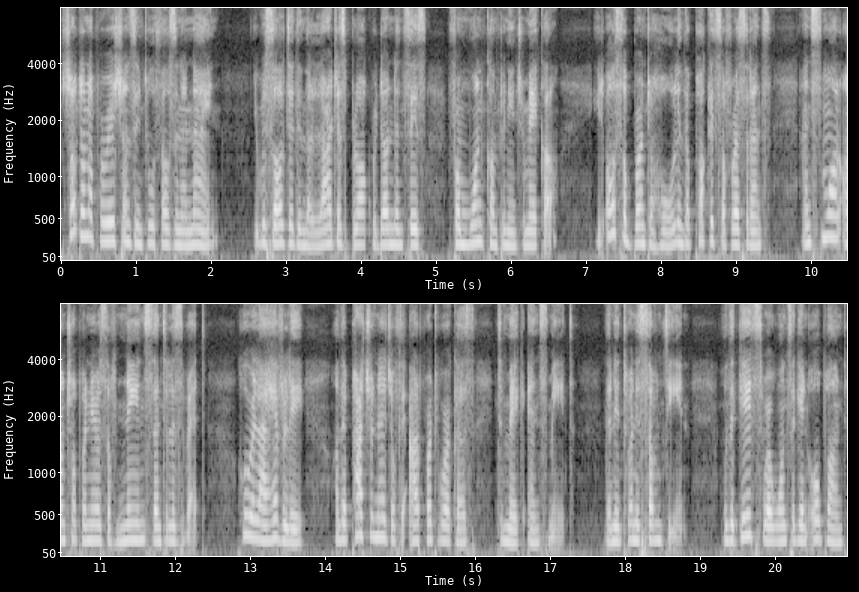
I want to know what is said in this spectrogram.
shut down operations in 2009. It resulted in the largest block redundancies from one company in Jamaica. It also burnt a hole in the pockets of residents and small entrepreneurs of Nain St. Elizabeth, who rely heavily on the patronage of the Alpart workers to make ends meet. Then in 2017, when the gates were once again opened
